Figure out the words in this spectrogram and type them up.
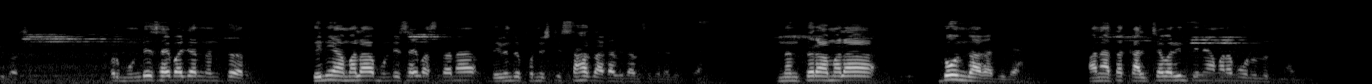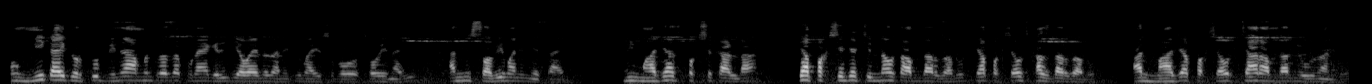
गेलो असतो. पण मुंडे साहेबाच्या नंतर त्यांनी आम्हाला मुंडे साहेब असताना देवेंद्र फडणवीसने सहा जागा विधानसभेला दिल्या. नंतर आम्हाला दोन जागा दिल्या. आणि आता कालच्या वारीन त्याने आम्हाला बोलवलंच नाही. मग मी काय करतो बिना आमंत्रणाचा कुणा घरी जेवायला जाण्याची माझी स्वभाव सवय नाही आणि मी स्वाभिमानी नेता आहे. मी माझ्याच पक्ष काढला त्या पक्षाच्या चिन्हावर आमदार झालो त्या पक्षावर खासदार झालो आणि माझ्या पक्षावर चार आमदार निवडून आणले.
